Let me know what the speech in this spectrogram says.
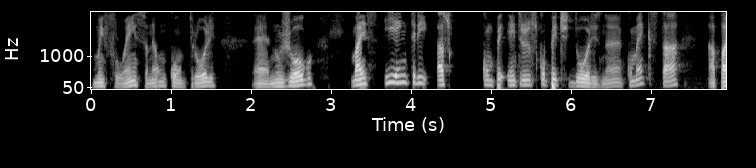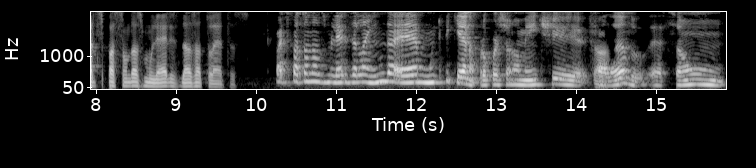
uma influência, né, um controle é, no jogo, mas e entre, as, entre os competidores, né, como é que está a participação das mulheres das atletas? A participação das mulheres ela ainda é muito pequena, proporcionalmente tá. falando, é, são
